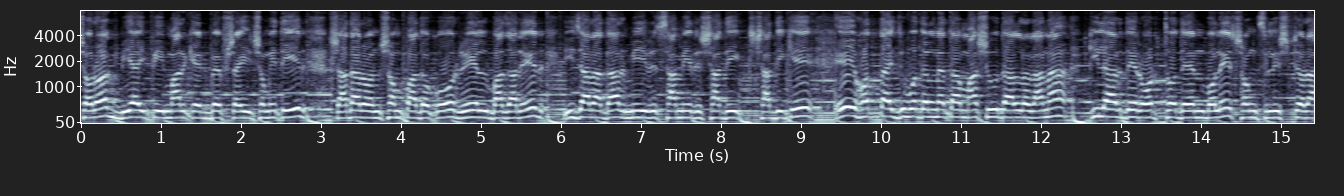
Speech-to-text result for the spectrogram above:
সড়ক ভিআইপি মার্কেট ব্যবসায়ী সমিতির সাধারণ সম্পাদক ও রেল বাজারের ইজারাদার মীর সামির সাদিক সাদিকে এই হত্যায় যুবদল নেতা মাসুদ আল রানা কিলারদের অর্থ দেন বলে সংশ্লিষ্টরা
